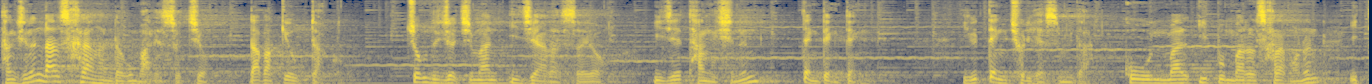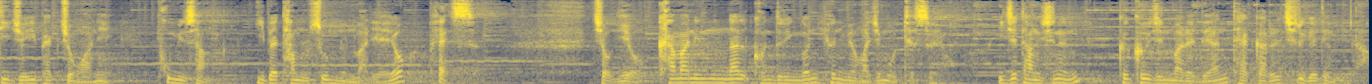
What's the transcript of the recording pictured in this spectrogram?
당신은 날 사랑한다고 말했었죠. 나밖에 없다고. 좀 늦었지만 이제 알았어요. 이제 당신은 땡땡땡. 이거 땡 처리했습니다. 고운 말, 이쁜 말을 사랑하는 이 DJ 백종환이 품위상 입에 담을 수 없는 말이에요. 패스. 저기요, 가만히 있는 날 건드린 건 현명하지 못했어요. 이제 당신은 그 거짓말에 대한 대가를 치르게 됩니다.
